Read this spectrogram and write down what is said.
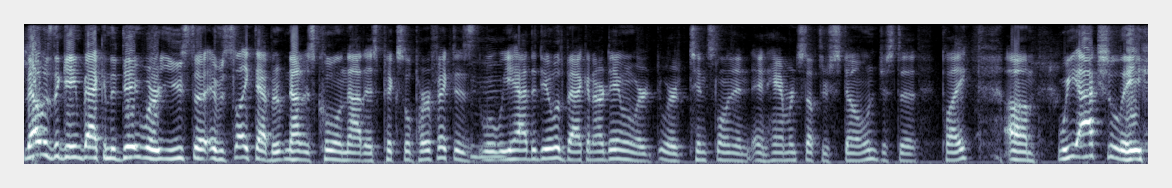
that was the game back in the day where you used to. It was like that, but not as cool and not as pixel perfect as what we had to deal with back in our day when we were, we were tinseling and, and hammering stuff through stone just to play. Um, we actually.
